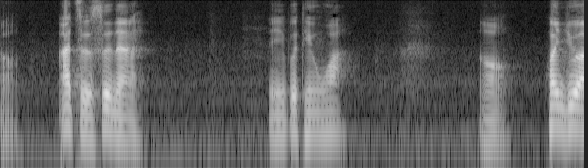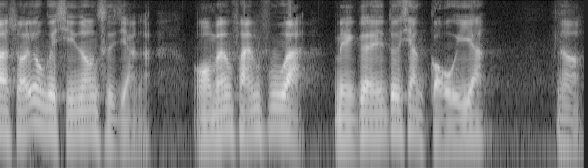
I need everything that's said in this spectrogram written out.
啊，那只是呢，你不听话，哦。换句话说，用个形容词讲啊，我们凡夫啊，每个人都像狗一样，啊，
